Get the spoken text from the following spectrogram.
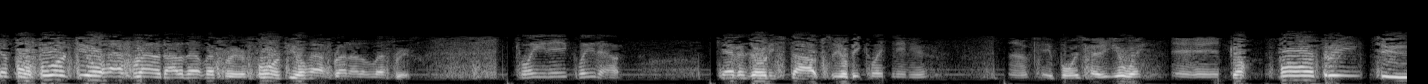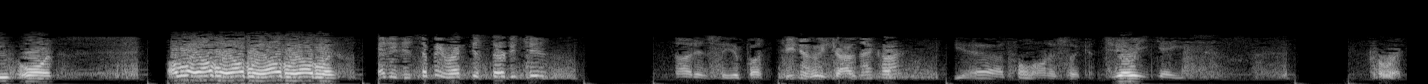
10-4. Four and fuel, half round out of that left rear. Four and fuel, half round out of the left rear. Clean in, clean out. Kevin's already stopped, so you'll be clean in here. Okay, boys, headed your way. And go. Four, three, two, one. All the way, all the way, all the way, all the way, all the way. Eddie, did somebody wreck this 32? I didn't see it, but Do you know who's driving that car? yeah, hold on a second. Joey Gase. Correct.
